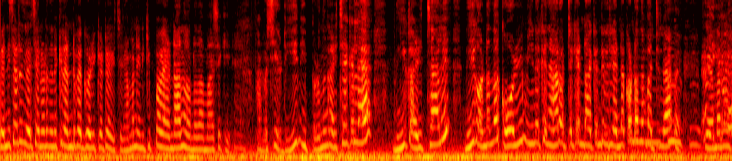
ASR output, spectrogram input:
ബെന്നിച്ചാട്ടൻ ചോദിച്ചു എന്നോട് നിനക്ക് രണ്ട് പെഗ് ഒഴിക്കട്ടെ ചോദിച്ചു. ഞാൻ പറഞ്ഞു എനിക്കിപ്പോൾ വേണ്ടാന്ന് പറഞ്ഞത് അമ്മാശയ്ക്ക് അമ്മച്ചി എടീ നീ ഇപ്പോഴൊന്നും കഴിച്ചേക്കല്ലേ? നീ കഴിച്ചാൽ നീ കൊണ്ടുവന്ന കോഴി മീനൊക്കെ ഞാൻ ഒറ്റയ്ക്ക് ഉണ്ടാക്കേണ്ടി വരും. എന്നെ കൊണ്ടൊന്നും പറ്റില്ല പറഞ്ഞു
